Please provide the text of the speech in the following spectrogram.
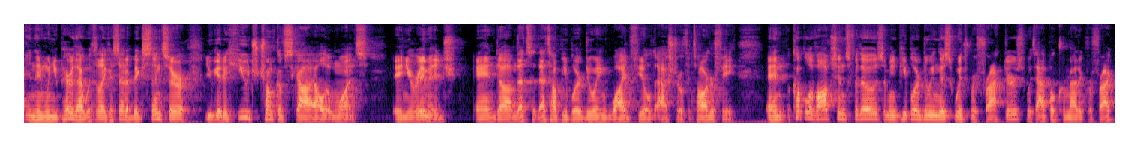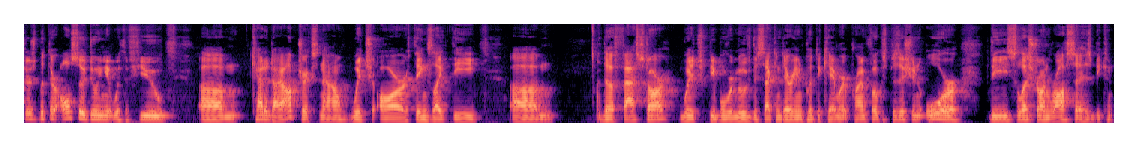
And then when you pair that with, like I said, a big sensor, you get a huge chunk of sky all at once in your image and um, that's that's how people are doing wide field astrophotography. And a couple of options for those. I mean, people are doing this with refractors, with apochromatic refractors, but they're also doing it with a few um, catadioptrics now, which are things like the um, the Fastar, which people remove the secondary and put the camera at prime focus position, or the Celestron Rasa has become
